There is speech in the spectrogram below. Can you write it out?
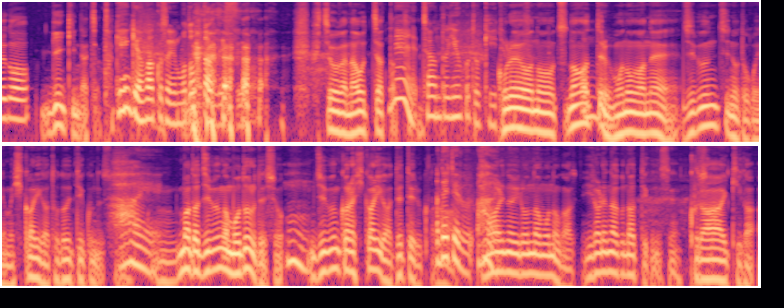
れが元気になっちゃった。元気はファックスに戻ったんですよ。不調が治っちゃったね、ね、ちゃんと言うこと聞いてこれあのつながってるものがね、うん、自分家のところにも光が届いていくんですよ、はい、うん、また自分が戻るでしょ、うん、自分から光が出てるから出てる、はい、周りのいろんなものがいられなくなっていくんですね。暗い気が。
